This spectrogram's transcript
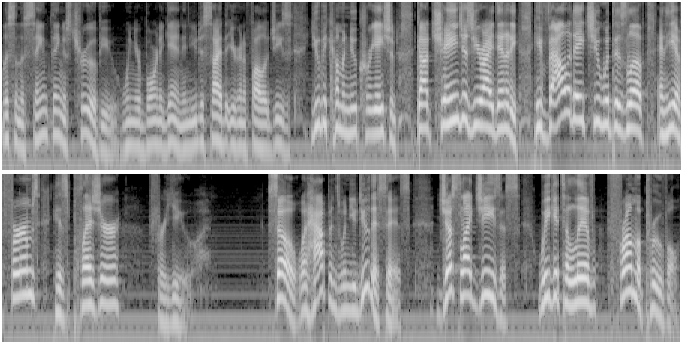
Listen, the same thing is true of you when you're born again and you decide that you're going to follow Jesus. You become a new creation. God changes your identity. He validates you with his love and he affirms his pleasure for you. So, what happens when you do this is just like Jesus, we get to live from approval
